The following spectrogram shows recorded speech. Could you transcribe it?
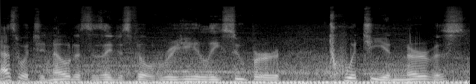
That's what you notice is they just feel really super twitchy and nervous.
